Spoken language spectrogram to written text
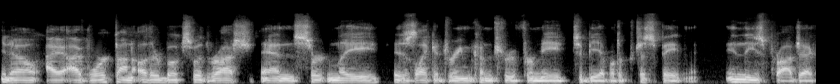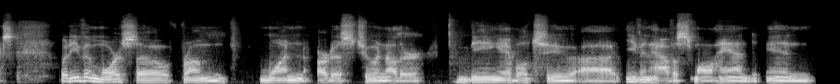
You know, I, I've worked on other books with Rush, and certainly is like a dream come true for me to be able to participate in these projects, but even more so from one artist to another, being able to uh, even have a small hand in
